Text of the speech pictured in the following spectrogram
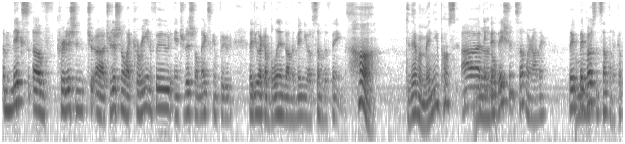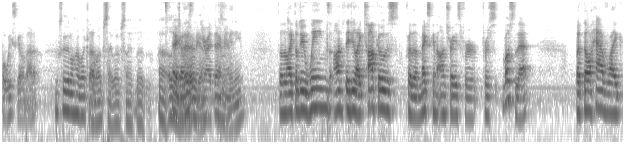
a mix of tradition tr- uh, traditional like Korean food and traditional Mexican food. They do like a blend on the menu of some of the things. huh? Do they have a menu posted? Uh, I No, think I they, they should somewhere on there. They, they posted something a couple weeks ago about it. Looks like they don't have like a website website, but uh, oh, There you go, there's There the we menu right there, There's a man. Menu. So they like they'll do wings on. They do like tacos for the Mexican entrees for for most of that, but they'll have like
